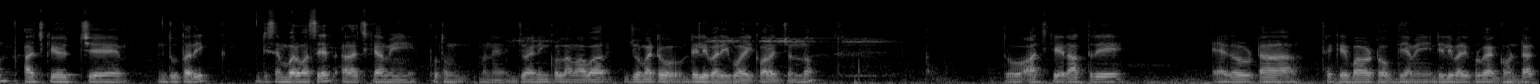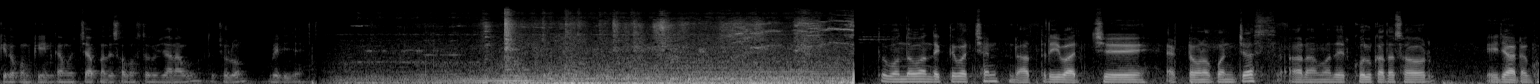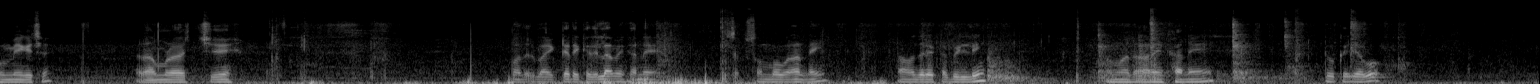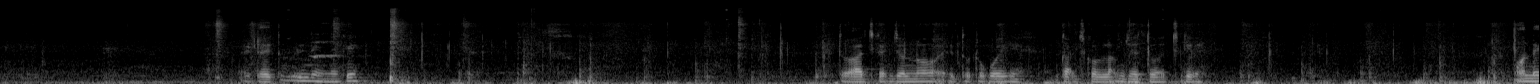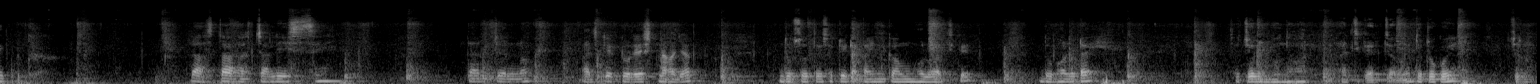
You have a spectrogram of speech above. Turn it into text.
বন্ধুগণ আজকে হচ্ছে দু তারিখ, ডিসেম্বর মাসের, আর আজকে আমি প্রথম মানে জয়েনিং করলাম আবার জোম্যাটো ডেলিভারি বয় করার জন্য। তো আজকে রাত্রে এগারোটা থেকে বারোটা অবধি আমি ডেলিভারি করব এক ঘণ্টা। কীরকম কী ইনকাম হচ্ছে আপনাদের সমস্ত কিছু জানাব? তো চলুন, বেরিয়ে যাই। তো বন্ধুগণ, দেখতে পাচ্ছেন, রাত্রি বাজছে একটা উনপঞ্চাশ, আর আমাদের কলকাতা শহর এই জায়গাটা ঘুমিয়ে গেছে। আর আমরা হচ্ছে আমাদের বাইকটা রেখে দিলাম, এখানে সব সম্ভাবনা নেই। আমাদের একটা বিল্ডিং, আমরা এখানে ঢুকে যাব। এটাই তো বিল্ডিং নাকি? তো আজকের জন্য এতটুকুই কাজ করলাম, যেহেতু আজকে অনেক রাস্তা চালিয়ে এসছি। তার জন্য আজকে একটু রেস্ট নেওয়া যাক। দুশো তেষট্টি টাকা ইনকাম হলো আজকে দু ঘন্টায় তো চলুন বন্ধুবান আজকের জন্য দুটুকুই চলুন।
